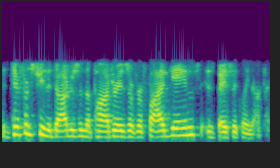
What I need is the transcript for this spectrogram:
The difference between the Dodgers and the Padres over five games is basically nothing.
